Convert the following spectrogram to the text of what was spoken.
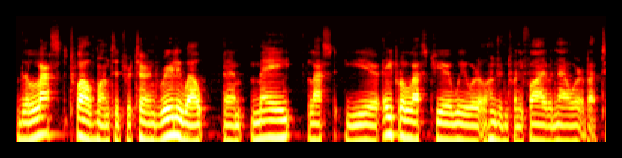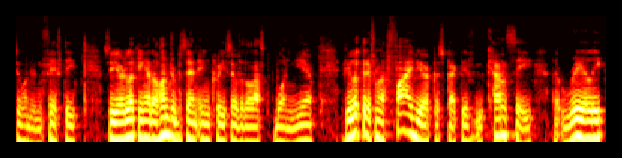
the last 12 months, it's returned really well. Um, May last year, April last year, we were at 125 and now we're about 250. So you're looking at a 100% increase over the last one year. If you look at it from a five year perspective, you can see that really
